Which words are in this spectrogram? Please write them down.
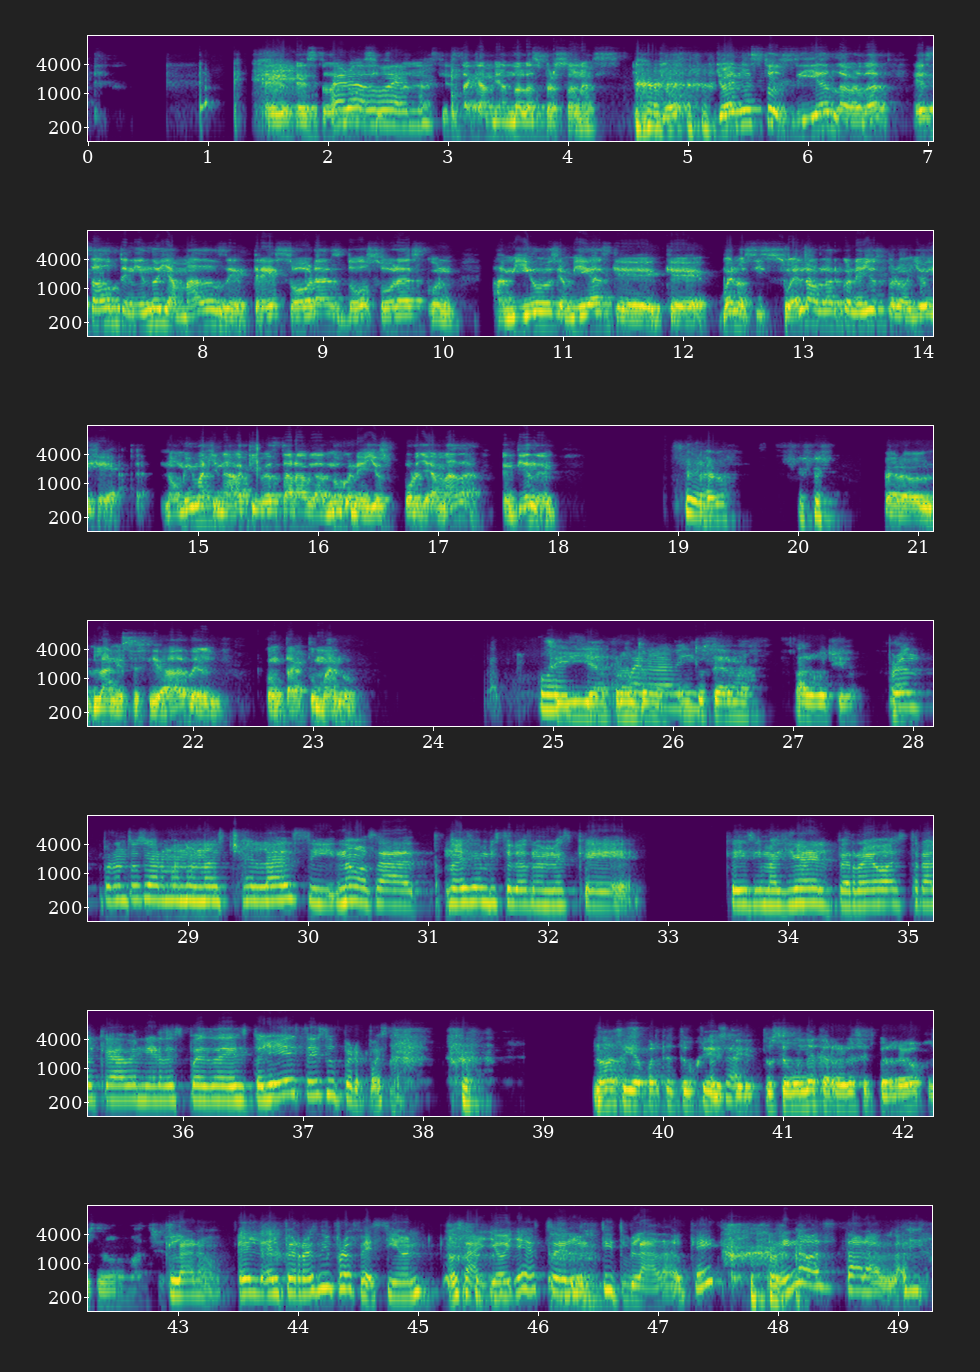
Eh, Esto Pero no, sí, bueno. sí está cambiando a las personas. Yo, yo en estos días, la verdad, he estado teniendo llamadas de tres horas, dos horas con amigos y amigas que, que, bueno, sí suelo hablar con ellos, pero yo dije, no me imaginaba que iba a estar hablando con ellos por llamada, ¿entienden? Sí. claro. Pero la necesidad del contacto humano. Pues sí, ya pronto, bueno, pronto se arma algo chido. Pron- pronto se arman unas chelas y no, o sea, no si han visto los memes que, que se imaginan el perreo astral que va a venir después de esto. Yo ya estoy súper puesta. No, sí, aparte tú que, O sea- que tu segunda carrera es el perreo, pues no manches. Claro, el, el perro es mi profesión. O sea, yo ya estoy titulada, ¿ok? A mí no vas a estar hablando.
